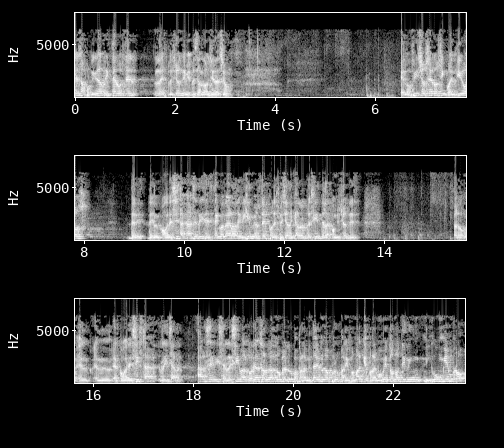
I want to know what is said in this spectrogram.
esta oportunidad reitero usted la expresión de mi especial consideración. El oficio 052 de- del congresista Cáceres dice, tengo el agrado de dirigirme a usted por especial encargo del presidente de la comisión de... Perdón, el, el- el congresista Richard Arce dice, reciba el cordial saludo al nombre del Grupo Parlamentario Nuevo Perú para informar que por el momento no tienen ningún miembro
